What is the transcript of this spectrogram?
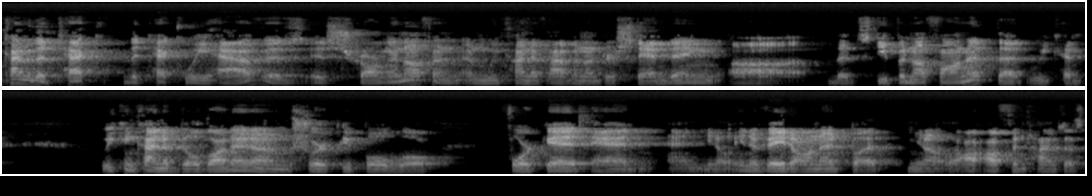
kind of the tech the tech we have is is strong enough and, and we kind of have an understanding uh, that's deep enough on it that we can we can kind of build on it. I'm sure people will fork it and and you know innovate on it but you know oftentimes that's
